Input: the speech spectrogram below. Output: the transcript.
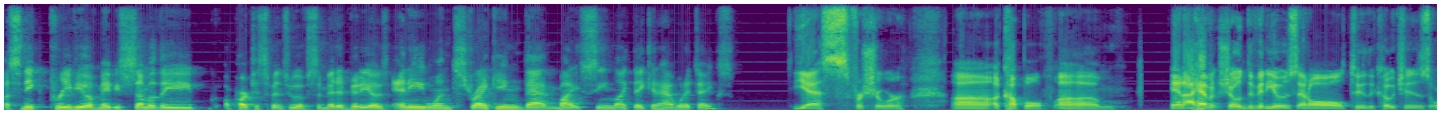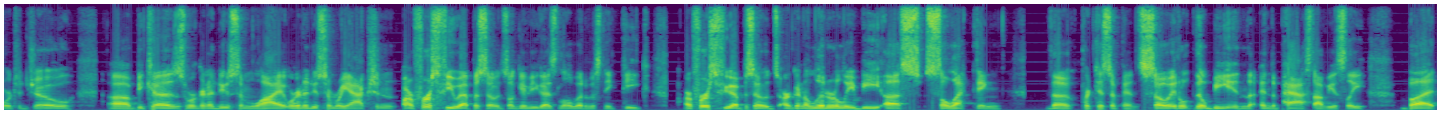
a sneak preview of maybe some of the participants who have submitted videos. Anyone striking that might seem like they can have what it takes? Yes, for sure. Uh, a couple. Um, and I haven't showed the videos at all to the coaches or to Joe uh, because we're going to do some live. We're going to do some reaction. Our first few episodes, I'll give you guys a little bit of a sneak peek. Our first few episodes are going to literally be us selecting the participants. So it'll they'll be in the in the past, obviously, but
